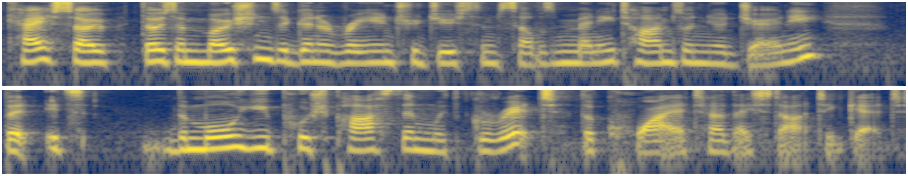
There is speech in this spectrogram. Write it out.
Okay, so those emotions are going to reintroduce themselves many times on your journey, but it's the more you push past them with grit, the quieter they start to get.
